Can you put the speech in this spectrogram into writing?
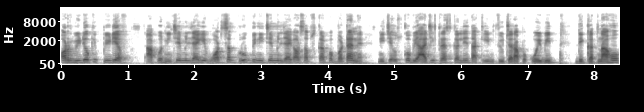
और वीडियो की पीडीएफ आपको नीचे मिल जाएगी व्हाट्सएप ग्रुप भी नीचे मिल जाएगा और सब्सक्राइब का बटन है नीचे, उसको भी आज ही प्रेस कर लिए ताकि इन फ्यूचर आपको कोई भी दिक्कत ना हो।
